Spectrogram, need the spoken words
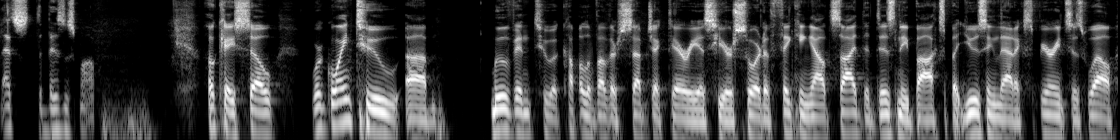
that's the business model. Okay, so we're going to um, move into a couple of other subject areas here, sort of thinking outside the Disney box, but using that experience as well.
